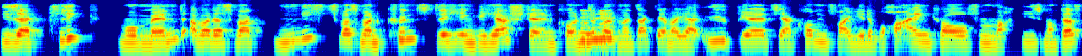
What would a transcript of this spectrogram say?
dieser Klick-Moment, aber das war nichts, was man künstlich irgendwie herstellen konnte, mhm. weil man sagt ja immer, ja, üb jetzt, ja, komm, fahr jede Woche einkaufen, mach dies, mach das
